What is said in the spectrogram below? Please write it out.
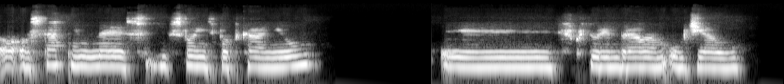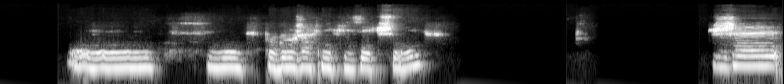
o ostatnim w swoim spotkaniu Y, w którym brałam udział y, w podróżach niefizycznych, że y,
